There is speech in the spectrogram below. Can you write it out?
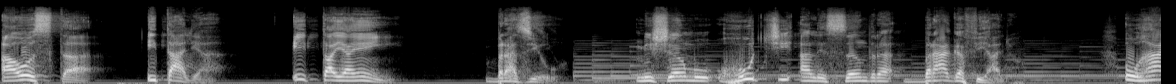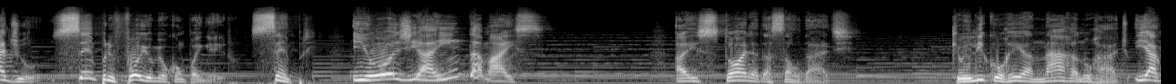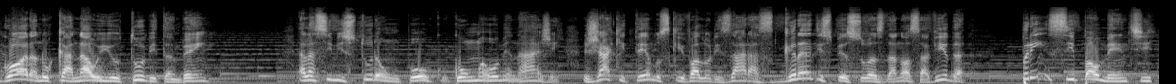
Aosta, Itália. Itanhaém, Brasil. Me chamo Ruth Alessandra Braga Fialho. O rádio sempre foi o meu companheiro, sempre. E hoje ainda mais. A história da saudade, que o Eli Correia narra no rádio e agora no canal YouTube também, ela se mistura um pouco com uma homenagem, já que temos que valorizar as grandes pessoas da nossa vida, principalmente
